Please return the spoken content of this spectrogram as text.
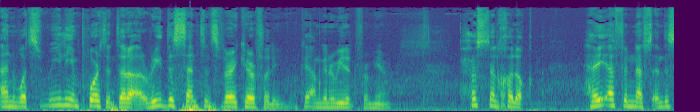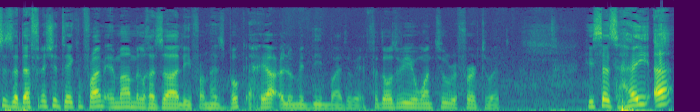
And what's really important, that I read this sentence very carefully. Okay, I'm going to read it from here. حسن al-khuluq. Hay'a fil nafs. And this is a definition taken from Imam al-Ghazali from his book Ihya الدين. by the way. For those of you who want to refer to it. He says hay'a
